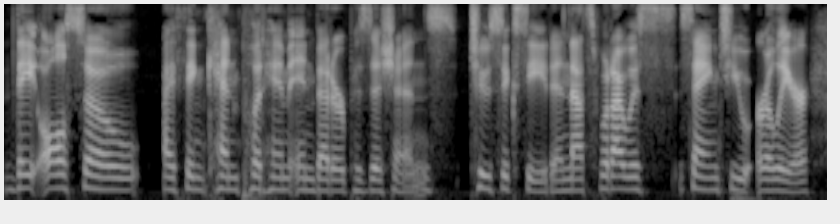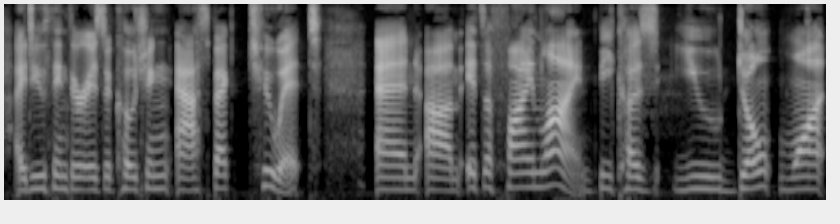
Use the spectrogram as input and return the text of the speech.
they also, I think, can put him in better positions to succeed. And that's what I was saying to you earlier. I do think there is a coaching aspect to it. And um, it's a fine line because you don't want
